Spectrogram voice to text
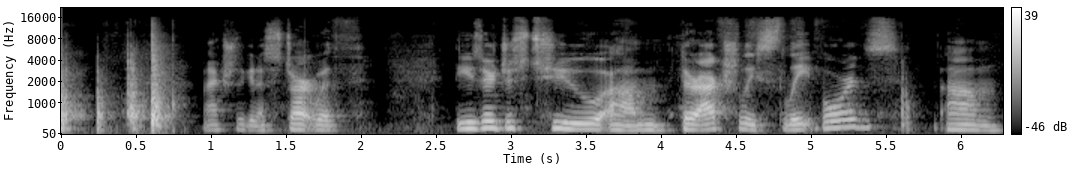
I'm actually going to start with, these are just two, um, they're actually slate boards um,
